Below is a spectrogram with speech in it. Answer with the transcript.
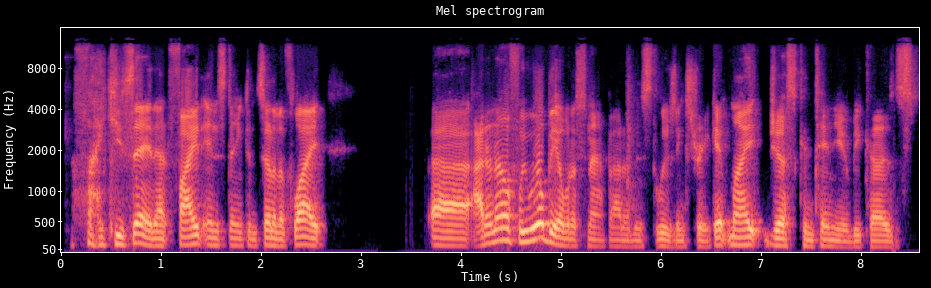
like you say, that fight instinct instead of the flight, uh, I don't know if we will be able to snap out of this losing streak. It might just continue because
